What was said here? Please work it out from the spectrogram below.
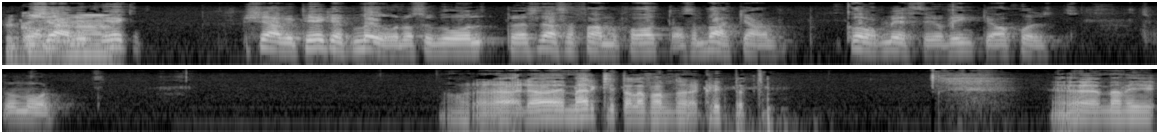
För kamerorna... Xavi pekar på muren och så går Perez fram och pratar och så backar han. Kollar på Messi och vinkar och skjuter på mål. Ja, det är, det är märkligt i alla fall, det där klippet. Eh, men vi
